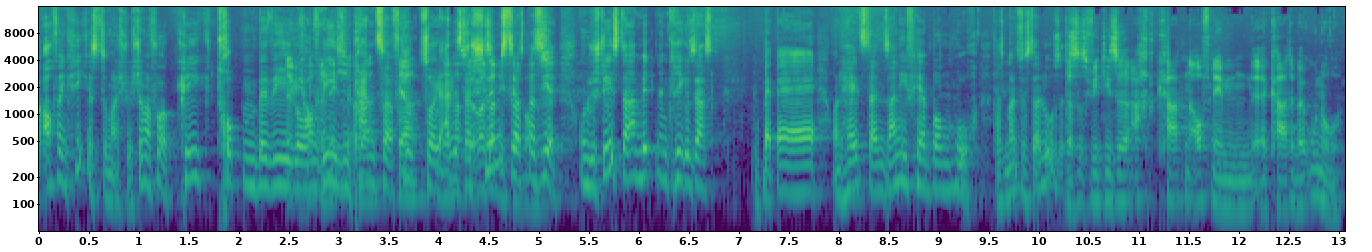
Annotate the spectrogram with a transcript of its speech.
auch wenn Krieg ist zum Beispiel, stell mal vor, Krieg, Truppenbewegung, nicht, Riesenpanzer, ja. Flugzeuge, alles das du Schlimmste, was passiert. Und du stehst da mitten im Krieg und sagst, und hältst deinen Sanifair-Bon hoch. Was meinst du, was da los ist? Das ist wie diese acht Karten aufnehmen Karte bei Uno,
